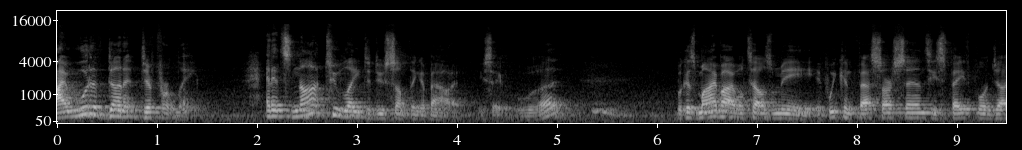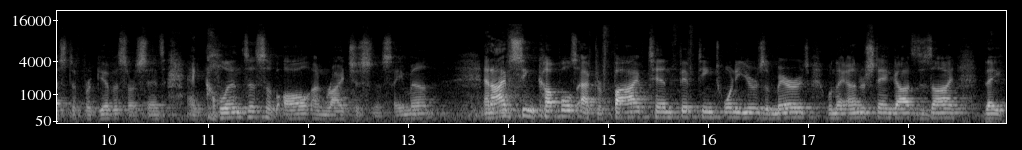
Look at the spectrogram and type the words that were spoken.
I would have done it differently. And it's not too late to do something about it. You say, What? Because my Bible tells me if we confess our sins, He's faithful and just to forgive us our sins and cleanse us of all unrighteousness. Amen? And I've seen couples after 5, 10, 15, 20 years of marriage, when they understand God's design, they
